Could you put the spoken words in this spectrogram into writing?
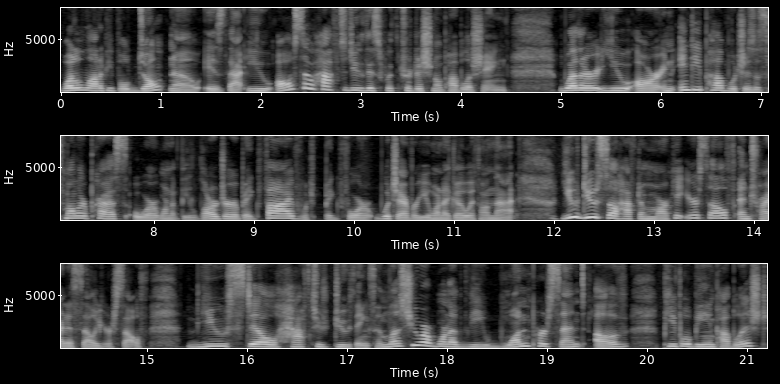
What a lot of people don't know is that you also have to do this with traditional publishing. Whether you are an indie pub, which is a smaller press, or one of the larger big five, which big four, whichever you want to go with on that, you do still have to market yourself and try to sell yourself. You still have to do things unless you are one of the 1% of people being published,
